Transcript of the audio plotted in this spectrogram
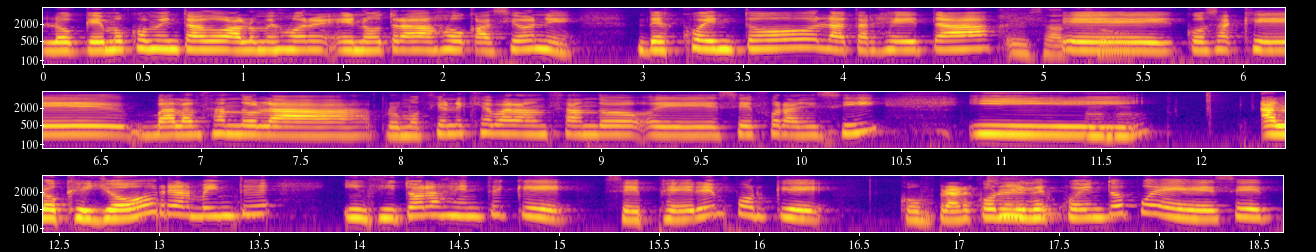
lo que hemos comentado a lo mejor en otras ocasiones, descuento, la tarjeta, eh, cosas que va lanzando las promociones que va lanzando eh, Sephora en sí y a lo que yo realmente incito a la gente que se esperen porque comprar con el descuento, pues ese,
